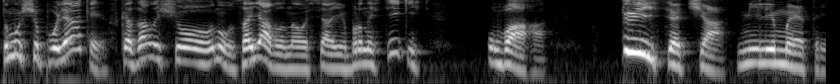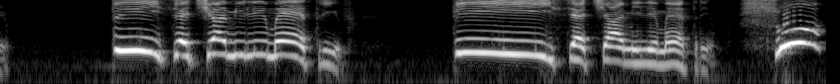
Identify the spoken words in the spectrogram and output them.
Тому що поляки сказали, що ну, заявлена ось ця їх бронестійкість, увага, тисяча міліметрів. Тисяча міліметрів. Тисяча міліметрів. Що?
